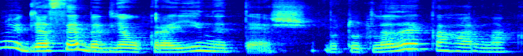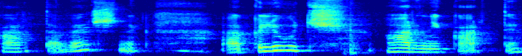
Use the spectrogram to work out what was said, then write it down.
Ну і для себе, для України теж. Бо тут лелека гарна карта, вершник, ключ, гарні карти.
